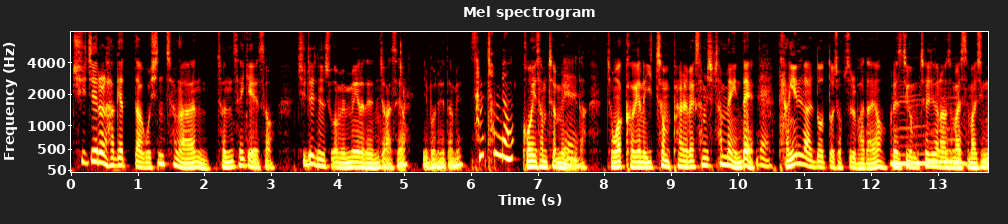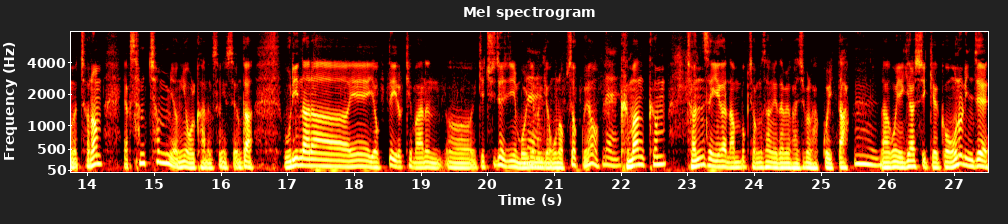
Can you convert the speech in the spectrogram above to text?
취재를 하겠다고 신청한 전 세계에서 취재진 수가 몇 명이나 되는지 아세요? 이번 회담에? 3천 명? 거의 3천 명입니다. 정확하게는 2,833명인데 네. 당일 날도 또 접수를 받아요. 그래서 지금 음. 최지현 아나운서 말씀하신 것처럼 약 3천 명이 올 가능성이 있어요. 그러니까 우리나라에 역대 이렇게 많은 어 이렇게 취재진이 몰리는 네. 경우는 없었고요. 네. 그만큼 전 세계가 남북 정상회담에 관심을 갖고 있다라고 음. 얘기할 수 있겠고 오늘 이제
